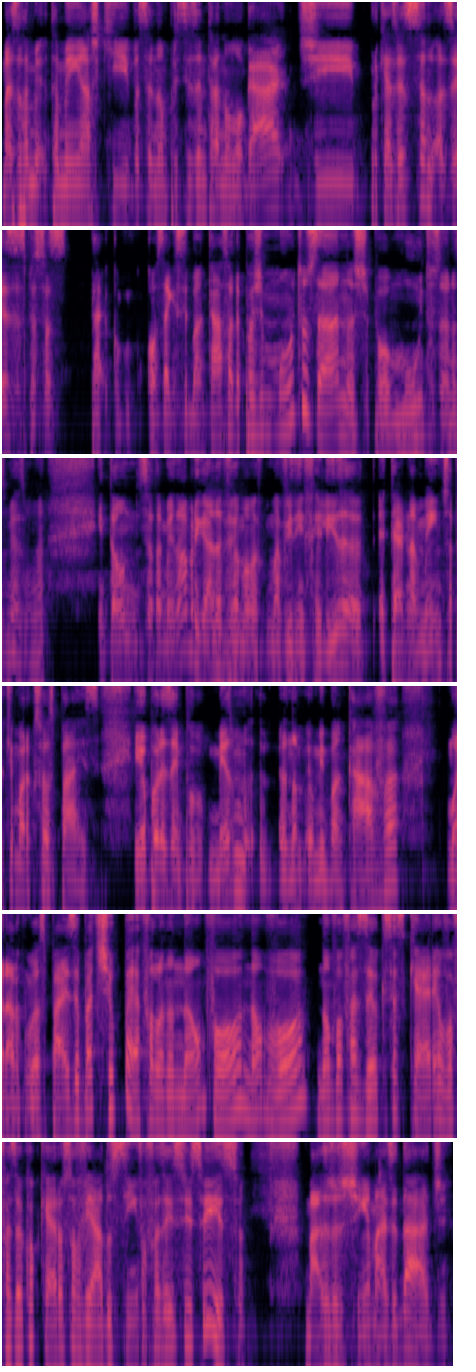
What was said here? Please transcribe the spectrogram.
mas eu também, também acho que você não precisa entrar num lugar de. Porque às vezes, às vezes as pessoas pra- co- conseguem se bancar só depois de muitos anos, tipo, muitos anos mesmo, né? Então, você também não é obrigado a viver uma, uma vida infeliz eh, eternamente só porque mora com seus pais. Eu, por exemplo, mesmo eu, não- eu me bancava, morava com meus pais, eu bati o pé, falando: não vou, não vou, não vou fazer o que vocês querem, eu vou fazer o que eu quero, eu sou viado sim, vou fazer isso, isso e isso. Mas eu já tinha mais idade.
